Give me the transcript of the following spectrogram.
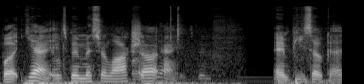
But yeah, it's been Mr. Lockshot, yeah, it's been and peace out, guys.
